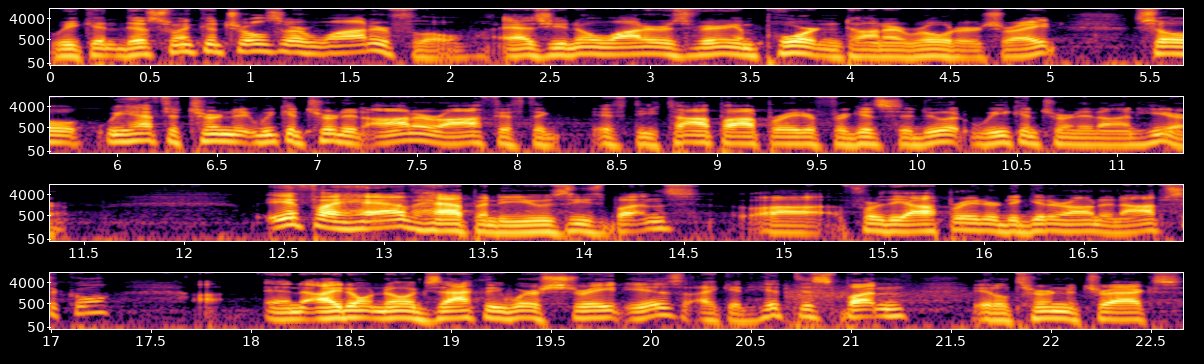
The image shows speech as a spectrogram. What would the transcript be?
We can, this one controls our water flow. As you know, water is very important on our rotors, right? So we have to turn it, we can turn it on or off if the, if the top operator forgets to do it, we can turn it on here. If I have happened to use these buttons uh, for the operator to get around an obstacle, uh, and I don't know exactly where straight is, I can hit this button it'll turn the tracks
